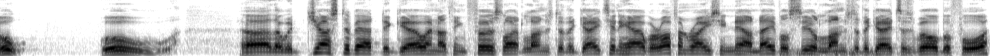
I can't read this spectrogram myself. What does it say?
Oh, oh. Uh, they were just about to go, and I think First Light lunged to the gates. Anyhow, we're off and racing now. Naval Seal lunged to the gates as well before.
